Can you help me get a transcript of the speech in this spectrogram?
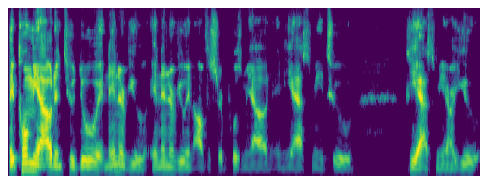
They pull me out and to do an interview. An interviewing officer pulls me out and he asked me to he asked me, "Are you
